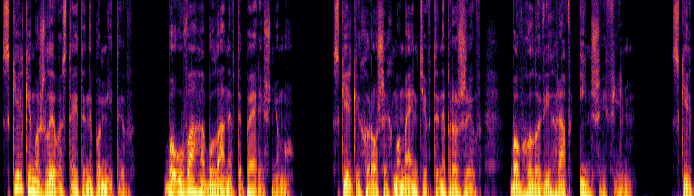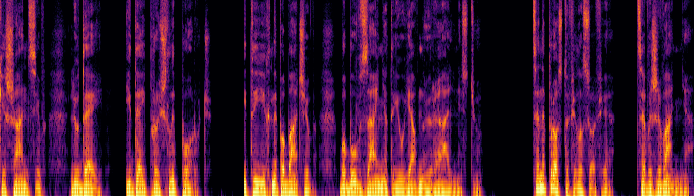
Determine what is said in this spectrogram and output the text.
скільки можливостей ти не помітив, бо увага була не в теперішньому, скільки хороших моментів ти не прожив, бо в голові грав інший фільм, скільки шансів, людей, ідей пройшли поруч, і ти їх не побачив, бо був зайнятий уявною реальністю. Це не просто філософія, це виживання.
